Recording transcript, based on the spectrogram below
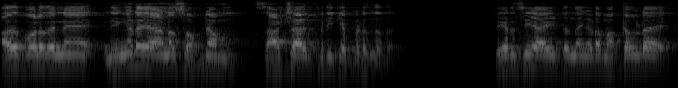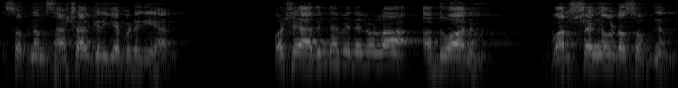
അതുപോലെ തന്നെ നിങ്ങളുടെയാണ് സ്വപ്നം സാക്ഷാത്കരിക്കപ്പെടുന്നത്. തീർച്ചയായിട്ടും നിങ്ങളുടെ മക്കളുടെ സ്വപ്നം സാക്ഷാത്കരിക്കപ്പെടുകയാണ്. പക്ഷെ അതിന്റെ പിന്നിലുള്ള അധ്വാനം വർഷങ്ങളുടെ സ്വപ്നം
